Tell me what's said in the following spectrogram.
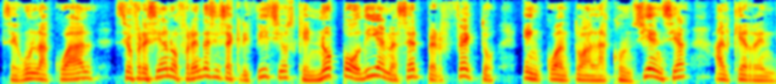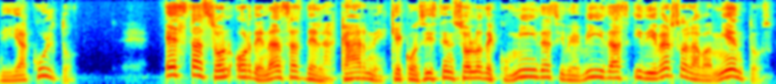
según la cual se ofrecían ofrendas y sacrificios que no podían hacer perfecto en cuanto a la conciencia al que rendía culto. Estas son ordenanzas de la carne, que consisten solo de comidas y bebidas y diversos lavamientos,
